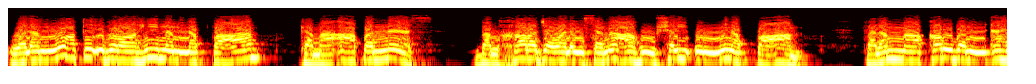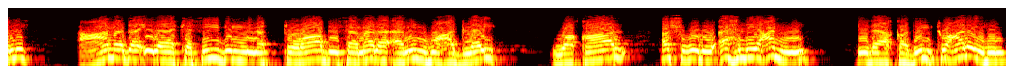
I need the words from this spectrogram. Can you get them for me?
ولم يعط إبراهيم من الطعام كما أعطى الناس بل خرج وليس معه شيء من الطعام فلما قرب من أهله عمد إلى كثيب من التراب فملأ منه عدليه وقال أشغل أهلي عني إذا قدمت عليهم.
